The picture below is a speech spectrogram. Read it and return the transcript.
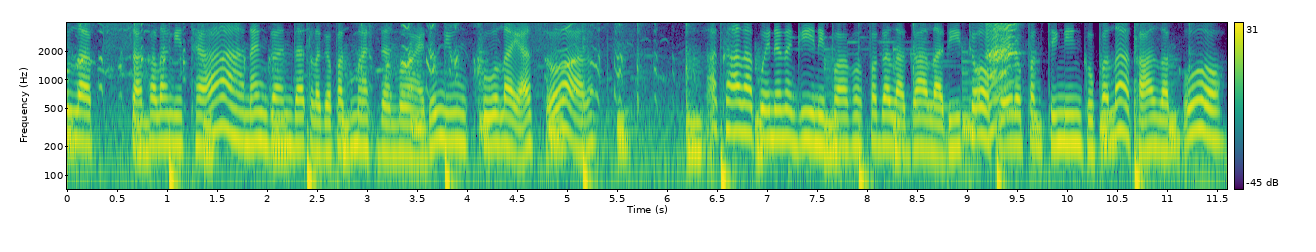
ulap sa kalangitan. Ang ganda talaga pagmasdan mo idol, yung kulay asol. Akala ko na naginip pa pag-alagala dito, pero pagtingin ko pala, akala ko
